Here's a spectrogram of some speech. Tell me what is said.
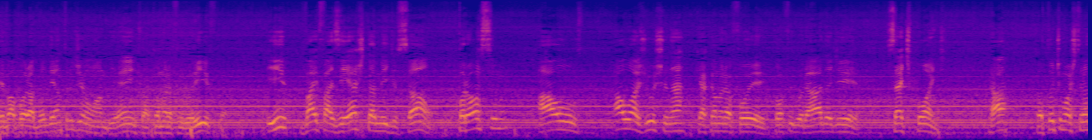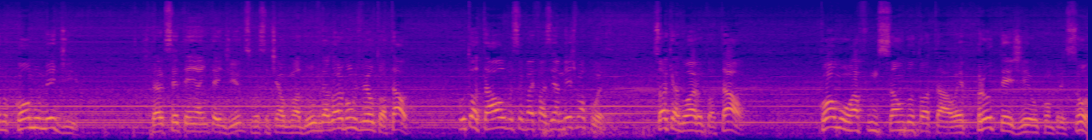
evaporador dentro de um ambiente, uma câmara frigorífica, e vai fazer esta medição próximo ao, ao ajuste, né? Que a câmera foi configurada de set point, tá? Só estou te mostrando como medir. Espero que você tenha entendido, se você tinha alguma dúvida. Agora vamos ver o total. O total você vai fazer a mesma coisa. Só que agora o total, como a função do total é proteger o compressor,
